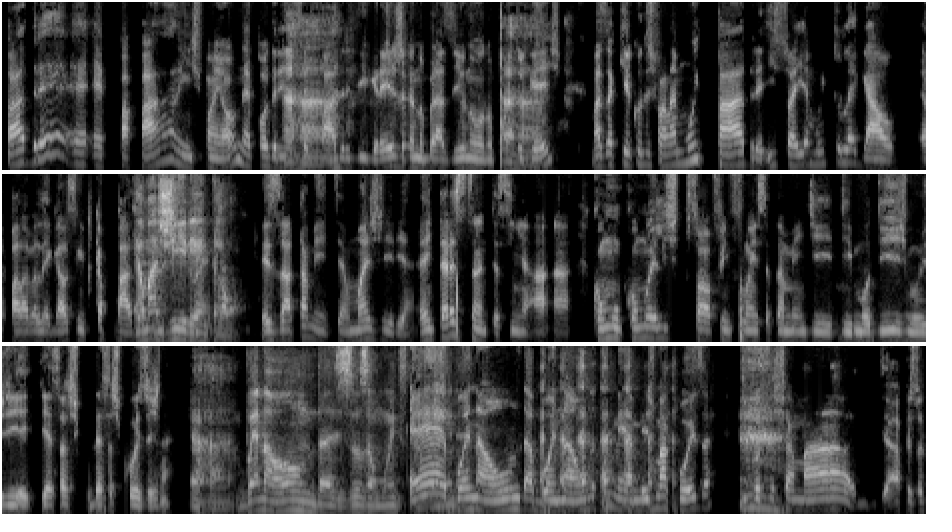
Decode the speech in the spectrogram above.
Padre é, é papá em espanhol, né? Poderia ser padre de igreja no Brasil, no, no português. Mas aqui, quando eles falam é muito padre, isso aí é muito legal a palavra legal significa padre. É uma gíria, então. Exatamente, é uma gíria. É interessante, assim, a, a, como, como eles sofrem influência também de, de modismos, de, de essas, dessas coisas, né? Uhum. Buena onda, eles usam muito é, também, É, né? buena onda, buena onda também. A mesma coisa você chamar a pessoa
